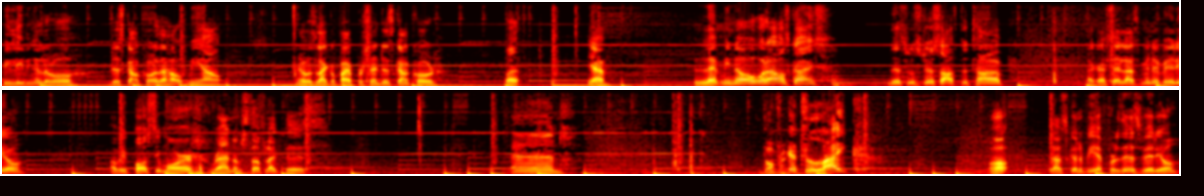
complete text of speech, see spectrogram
be leaving a little discount code that helped me out. It was like a 5% discount code. But yeah, let me know what else guys. This was just off the top. Like i said last minute video. I'll be posting more random stuff like this. And don't forget to like. Oh that's gonna be it for this video.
